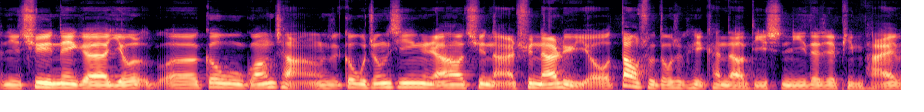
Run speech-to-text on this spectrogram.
你去那个游呃购物广场、购物中心，然后去哪儿去哪儿旅游，到处都是可以看到迪士尼的这品牌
